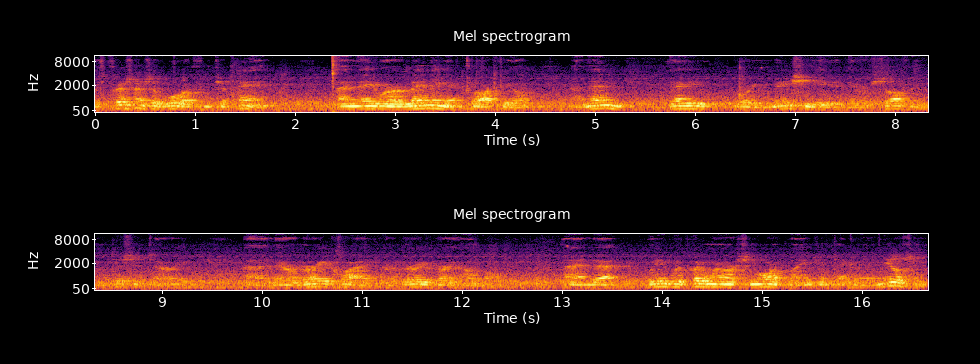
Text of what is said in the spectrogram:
with prisoners of war from Japan. And they were landing at Clark Field, and then they were emaciated, they were suffering from dysentery. Uh, they were very quiet, they were very, very humble. And uh, we would put them on our smaller planes and take them to Nielsen,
